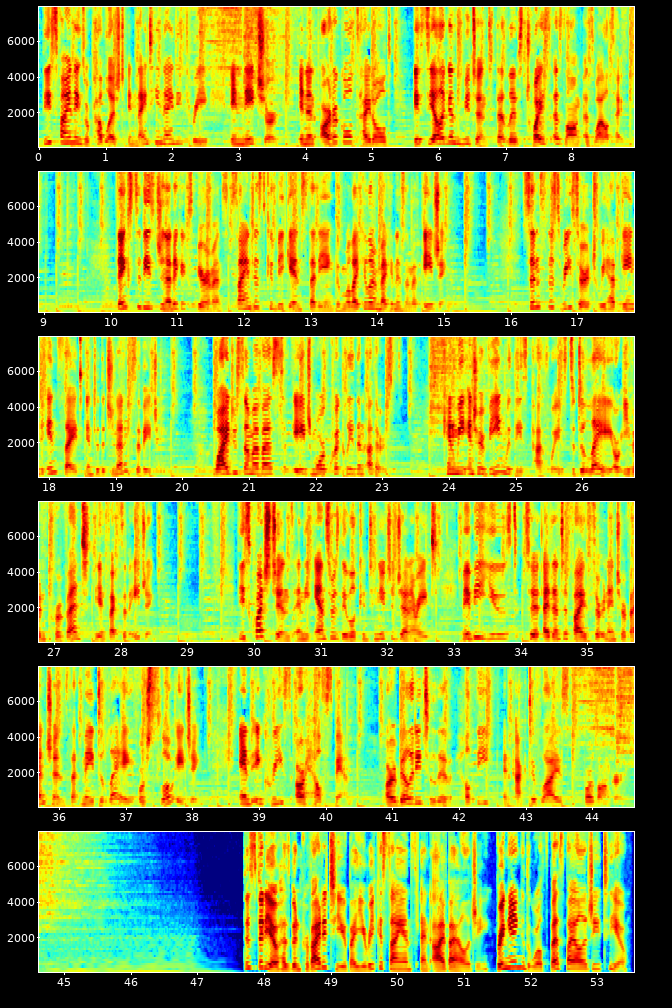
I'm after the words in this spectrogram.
These findings were published in 1993 in Nature in an article titled A C. elegans mutant that lives twice as long as wild type. Thanks to these genetic experiments, scientists could begin studying the molecular mechanism of aging. Since this research, we have gained insight into the genetics of aging. Why do some of us age more quickly than others? Can we intervene with these pathways to delay or even prevent the effects of aging? These questions and the answers they will continue to generate may be used to identify certain interventions that may delay or slow aging and increase our health span, our ability to live healthy and active lives for longer. This video has been provided to you by Eureka Science and iBiology, bringing the world's best biology to you.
